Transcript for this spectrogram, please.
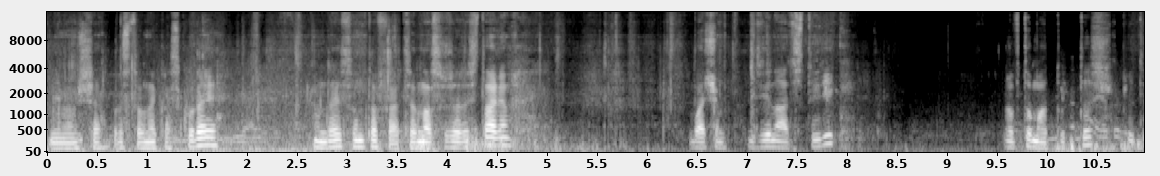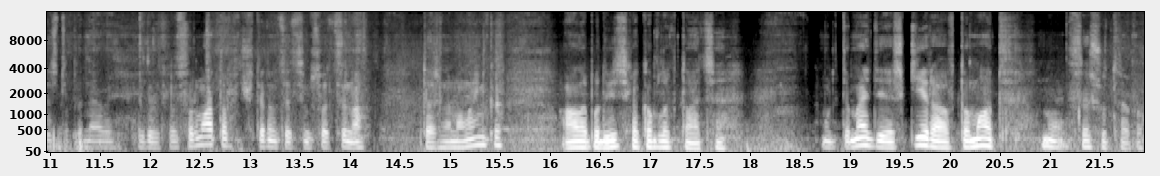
знімемо ще представника з Кореї. Hyundai Santa Fe. Це в нас вже рестайлінг. Бачимо 12 рік. Автомат тут теж п'ятиступеневий гідротрансформатор, 14700 ціна теж не маленька, але подивіться яка комплектація. Мультимедія, шкіра, автомат, ну все що треба.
